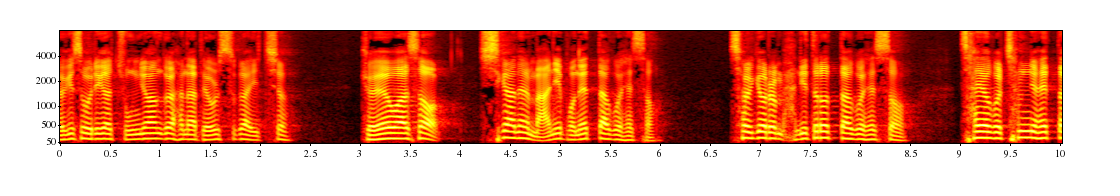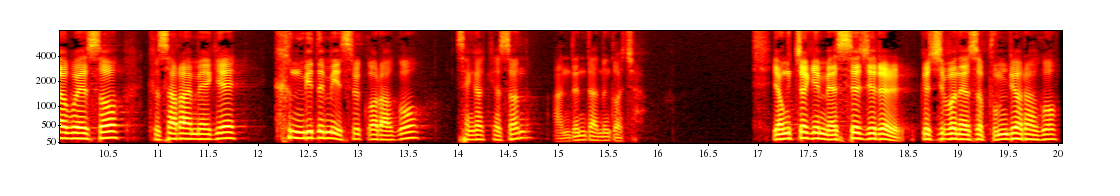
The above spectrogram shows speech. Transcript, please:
여기서 우리가 중요한 걸 하나 배울 수가 있죠. 교회 와서 시간을 많이 보냈다고 해서 설교를 많이 들었다고 해서 사역을 참여했다고 해서 그 사람에게 큰 믿음이 있을 거라고 생각해선 안 된다는 거죠. 영적인 메시지를 그 집안에서 분별하고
